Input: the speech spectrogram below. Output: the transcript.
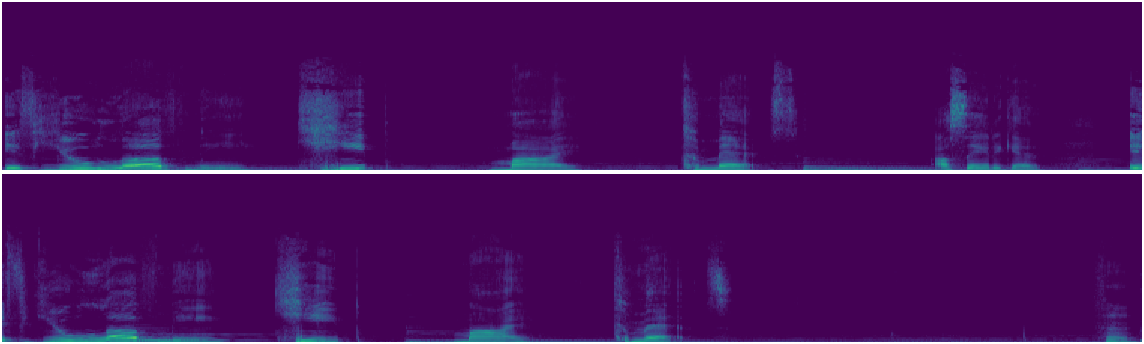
If you love me, keep my commands. I'll say it again. If you love me, keep my commands. Hmm.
